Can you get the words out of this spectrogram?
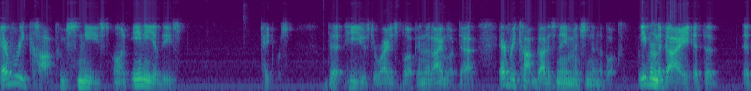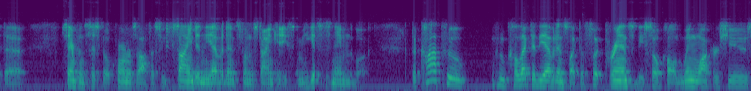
every cop who sneezed on any of these papers that he used to write his book and that I looked at, every cop got his name mentioned in the book. Even the guy at the at the San Francisco coroner's office who signed in the evidence from the Stine case, I mean, he gets his name in the book. The cop who who collected the evidence, like the footprints, these so-called wing walker shoes,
